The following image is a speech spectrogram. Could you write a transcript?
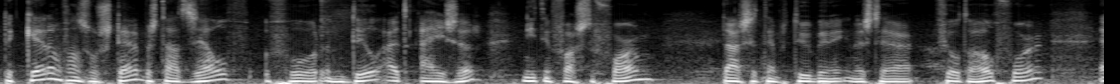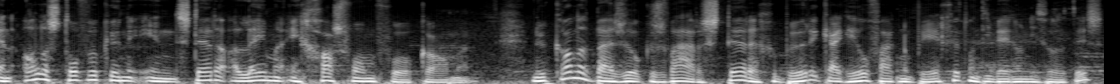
De kern van zo'n ster bestaat zelf voor een deel uit ijzer, niet in vaste vorm. Daar is de temperatuur binnen in de ster veel te hoog voor. En alle stoffen kunnen in sterren alleen maar in gasvorm voorkomen. Nu kan het bij zulke zware sterren gebeuren. Ik kijk heel vaak naar Birgit, want die weet nog niet wat het is.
